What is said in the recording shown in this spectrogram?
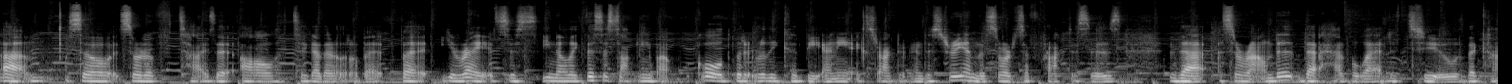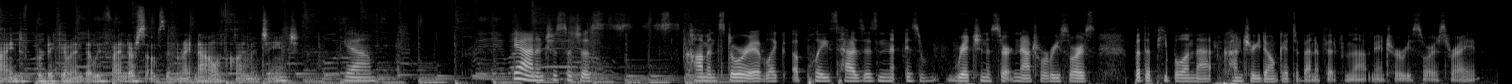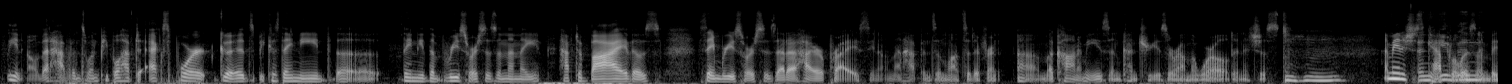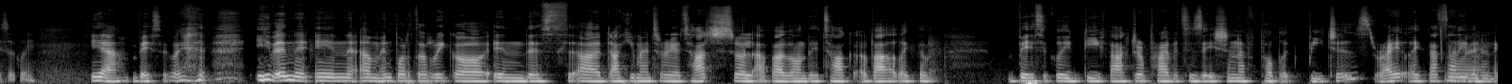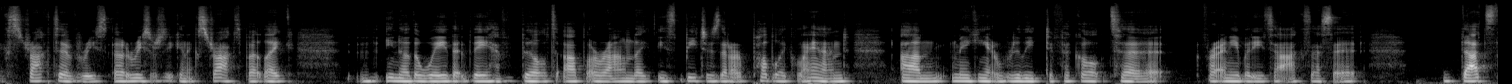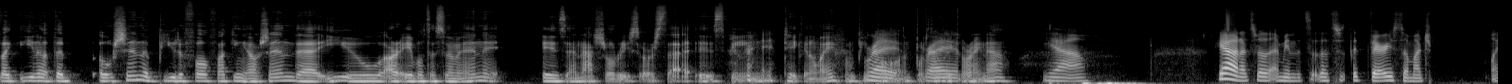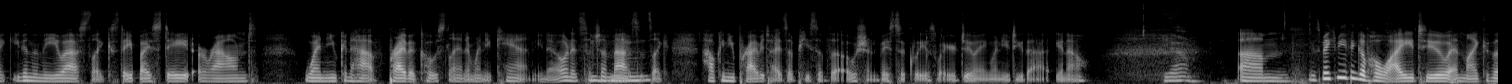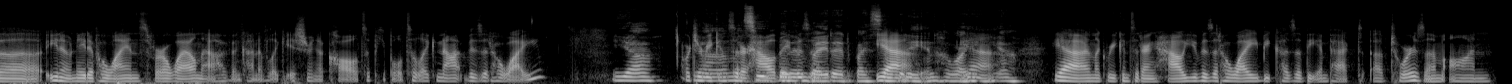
Um, so it sort of ties it all together a little bit. But you're right. It's just, you know, like this is talking about gold, but it really could be any extractive industry and the sorts of practices that surround it that have led to the kind of predicament that we find ourselves in right now with climate change. Yeah. Yeah, and it's just such a common story of like a place has is is rich in a certain natural resource, but the people in that country don't get to benefit from that natural resource, right? You know that happens when people have to export goods because they need the they need the resources, and then they have to buy those same resources at a higher price. You know, and that happens in lots of different um, economies and countries around the world, and it's just. I mean, it's just And capitalism, even- basically. Yeah, basically. Even in um, in Puerto Rico, in this uh, documentary attached to El Apagón, they talk about like the basically de facto privatization of public beaches, right? Like that's not even an extractive res- uh, resource you can extract, but like th- you know the way that they have built up around like these beaches that are public land, um, making it really difficult to for anybody to access it that's like you know the ocean the beautiful fucking ocean that you are able to swim in it is a natural resource that is being Right. taken away from people Right, in Puerto right. Rico right now. Yeah. Yeah, and it's really I mean that's that's it varies so much like even in the US like state by state around when you can have private coastland and when you can't, you know? And it's such a mess. Mm-hmm. It's like how can you privatize a piece of the ocean basically is what you're doing when you do that, you know? Yeah. Um, it's making me think of Hawaii too, and like the you know Native Hawaiians for a while now have been kind of like issuing a call to people to like not visit Hawaii. Yeah. Or to yeah, reconsider how they visit. invited by Yeah. somebody in Hawaii. Yeah. Yeah. Yeah, and like reconsidering how you visit Hawaii because of the impact of tourism on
